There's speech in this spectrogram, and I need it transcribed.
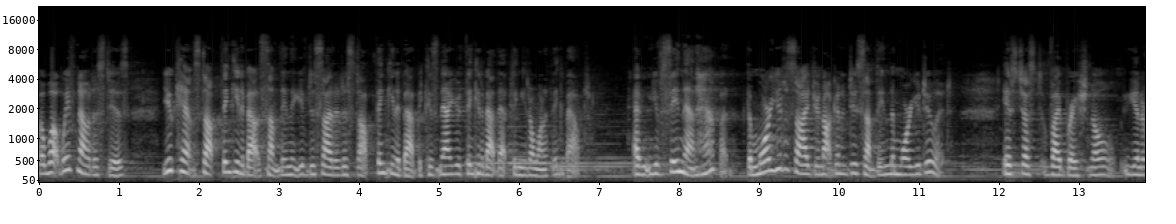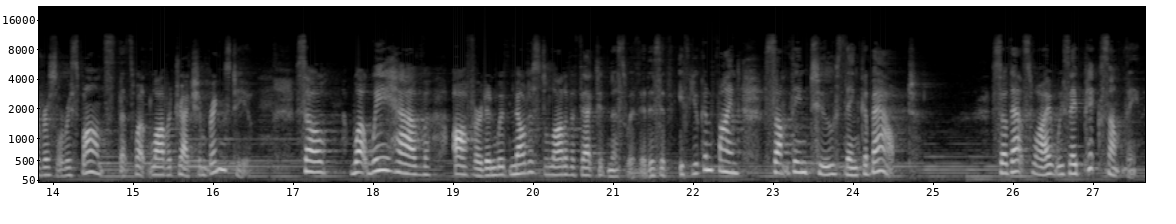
but what we've noticed is you can't stop thinking about something that you've decided to stop thinking about because now you're thinking about that thing you don't want to think about. And you've seen that happen. The more you decide you're not going to do something the more you do it. It's just vibrational universal response. That's what law of attraction brings to you. So what we have offered and we've noticed a lot of effectiveness with it is if, if you can find something to think about. So that's why we say pick something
